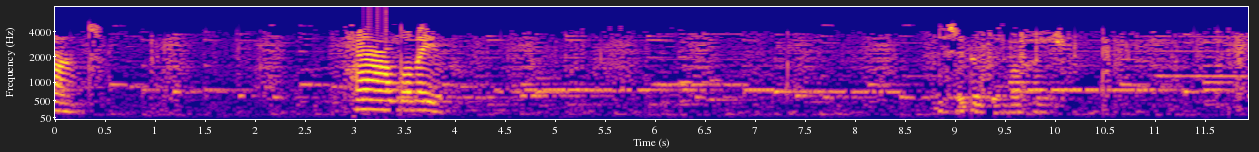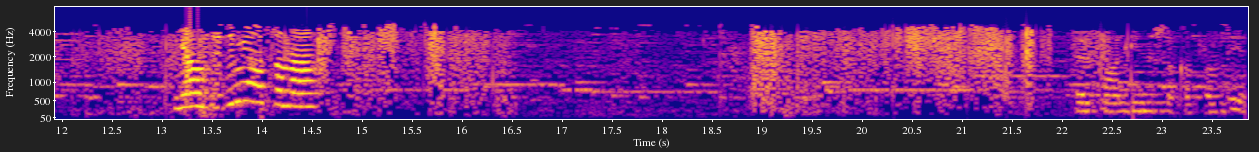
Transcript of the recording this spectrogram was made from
Evet. Herhalde değil. Teşekkür ederim. Hayır. Ya dedim ya sana. Evet, Maldini sakatlandı ya.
